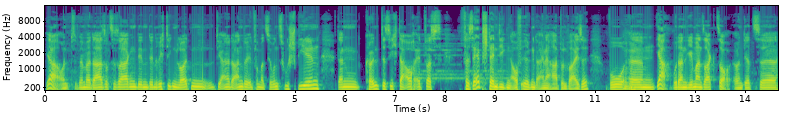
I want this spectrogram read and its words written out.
ja, und wenn wir da sozusagen den, den richtigen Leuten die eine oder andere Information zuspielen, dann könnte sich da auch etwas verselbstständigen auf irgendeine Art und Weise, wo mhm. ähm, ja, wo dann jemand sagt, so und jetzt äh,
